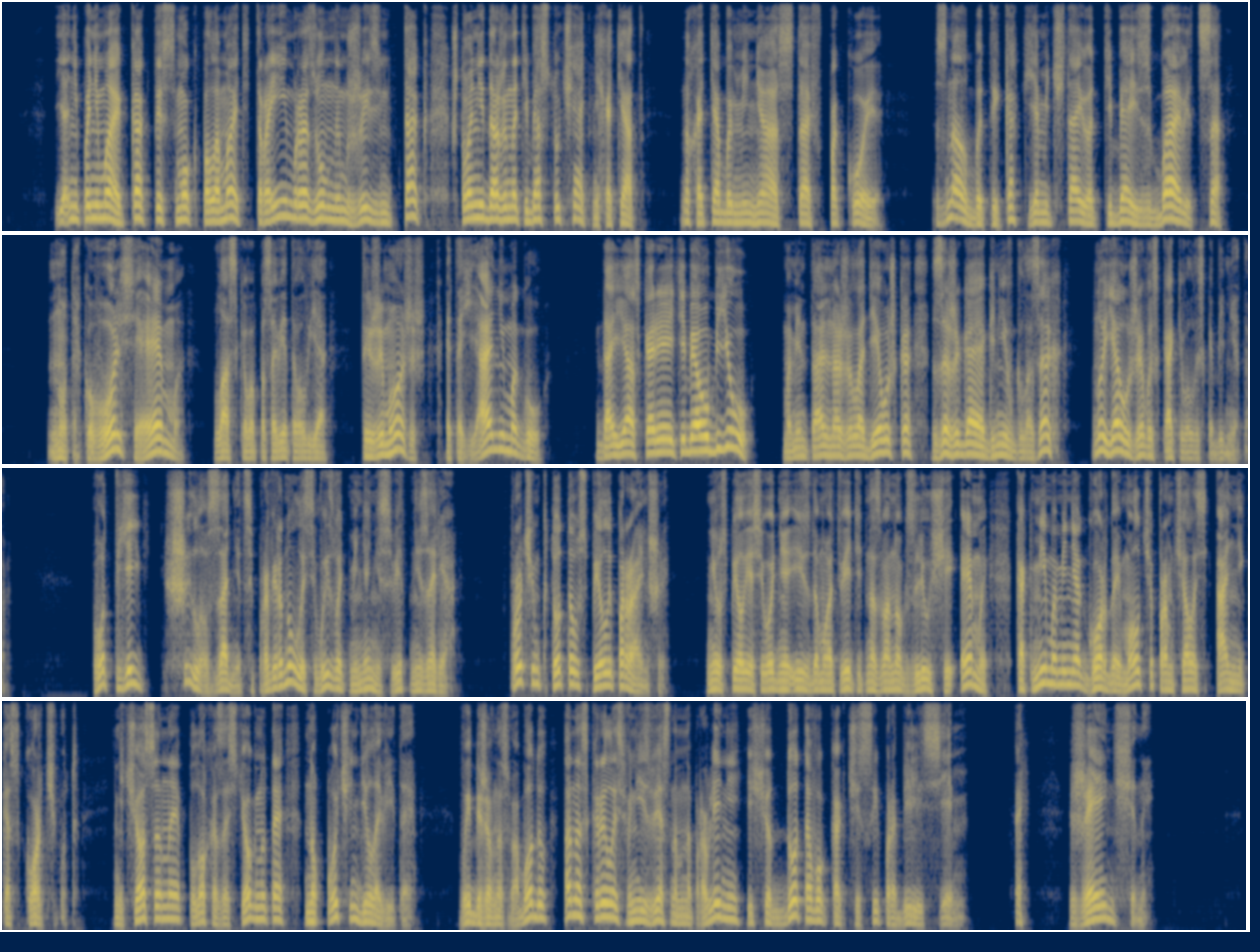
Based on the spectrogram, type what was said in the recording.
Я не понимаю, как ты смог поломать троим разумным жизнь так, что они даже на тебя стучать не хотят. Но хотя бы меня оставь в покое. Знал бы ты, как я мечтаю от тебя избавиться. — Ну так уволься, Эмма. — ласково посоветовал я. — Ты же можешь. Это я не могу. — Да я скорее тебя убью! Моментально ожила девушка, зажигая огни в глазах, но я уже выскакивал из кабинета. Вот ей шило в заднице провернулось вызвать меня ни свет ни заря. Впрочем, кто-то успел и пораньше. Не успел я сегодня из дому ответить на звонок злющей Эммы, как мимо меня гордо и молча промчалась Анника Скорчвуд нечесанная, плохо застегнутая, но очень деловитая. Выбежав на свободу, она скрылась в неизвестном направлении еще до того, как часы пробили семь. женщины!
